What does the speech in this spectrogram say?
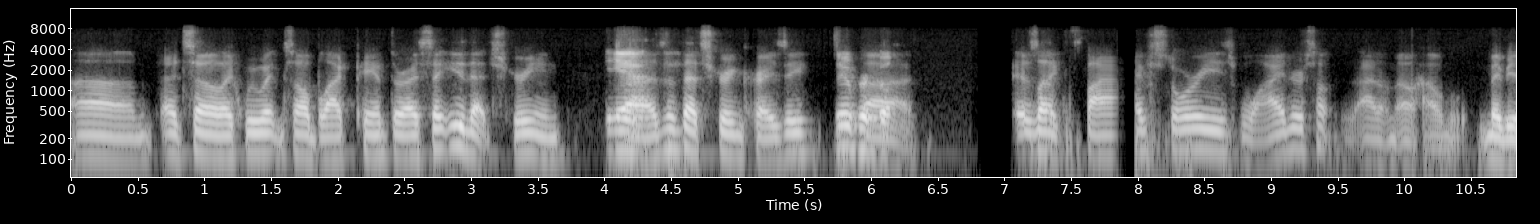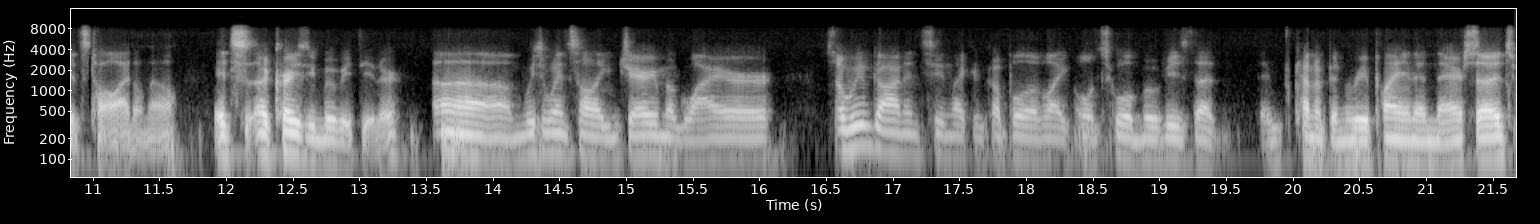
Um, and so like we went and saw Black Panther. I sent you that screen. yeah, Uh, isn't that screen crazy? super cool. Uh, it was like five stories wide or something. I don't know how. Maybe it's tall. I don't know. It's a crazy movie theater. Um, we went and saw like Jerry Maguire. So we've gone and seen like a couple of like old school movies that have kind of been replaying in there. So it's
